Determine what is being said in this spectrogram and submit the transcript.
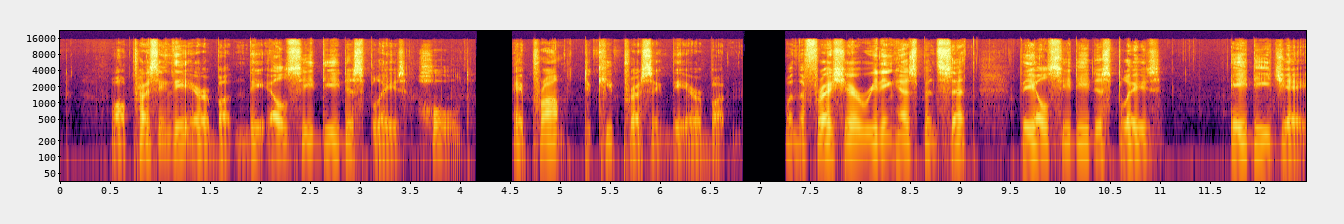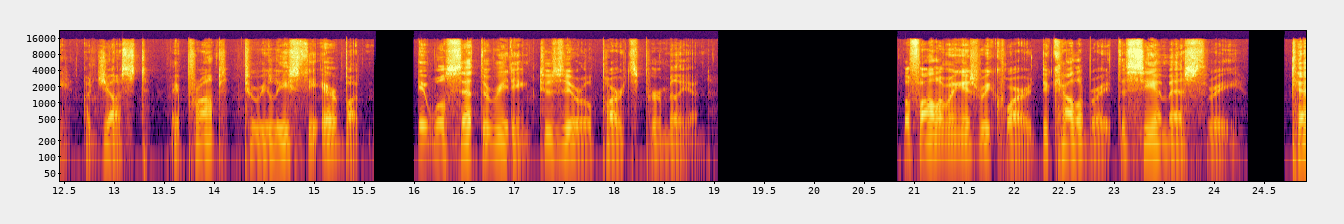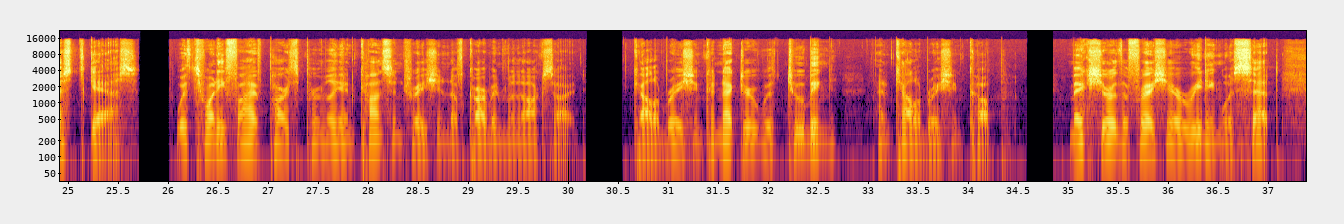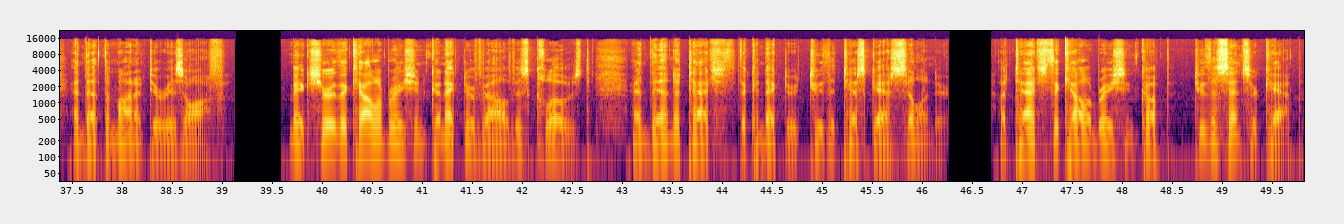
While pressing the air button, the LCD displays hold, a prompt to keep pressing the air button. When the fresh air reading has been set, the LCD displays ADJ, adjust, a prompt to release the air button. It will set the reading to 0 parts per million. The following is required to calibrate the CMS-3. Test gas with 25 parts per million concentration of carbon monoxide. Calibration connector with tubing and calibration cup. Make sure the fresh air reading was set and that the monitor is off. Make sure the calibration connector valve is closed and then attach the connector to the test gas cylinder. Attach the calibration cup to the sensor cap.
